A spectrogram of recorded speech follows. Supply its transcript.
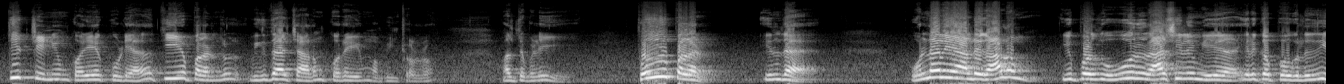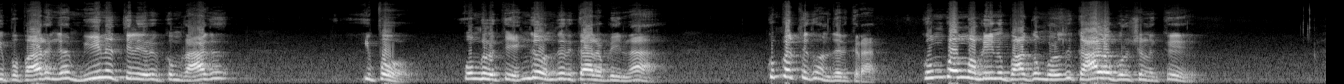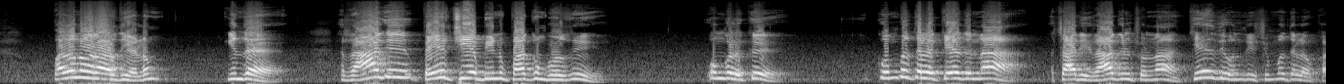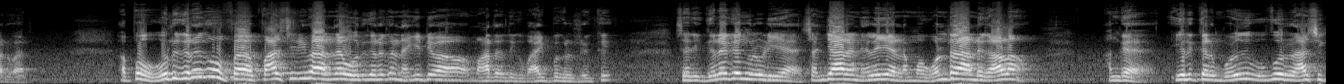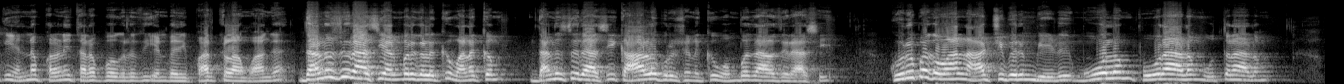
தீட்சண்யம் குறையக்கூடிய தீய பலன்கள் விகிதாச்சாரம் குறையும் அப்படின்னு சொல்கிறோம் மற்றபடி பொது பலன் இந்த ஒன்றரை ஆண்டு காலம் இப்பொழுது ஒவ்வொரு ராசியிலும் இ- இருக்கப் போகிறது. இப்போ பாருங்கள் மீனத்தில் இருக்கும் ராகு இப்போது உங்களுக்கு எங்கே வந்திருக்கார் அப்படின்னா கும்பத்துக்கு வந்திருக்கிறார். கும்பம் அப்படின்னு பார்க்கும்பொழுது காலபுருஷனுக்கு பதினோராவது இடம். இந்த ராகு பெயர்ச்சி அப்படின்னு பார்க்கும்போது உங்களுக்கு கும்பத்தில் கேதுன்னா சாரி ராகுன்னு சொன்னால் கேது வந்து சிம்மத்தில் உட்காருவார். அப்போது ஒரு கிரகம் ப பாசிட்டிவாக இருந்தால் ஒரு கிரகம் நெகட்டிவாக மாறுறதுக்கு வாய்ப்புகள் இருக்குது சரி கிரகங்களுடைய சஞ்சார நிலையை நம்ம ஒன்றரை ஆண்டு காலம் அங்கே இருக்கிற பொழுது ஒவ்வொரு ராசிக்கும் என்ன பலனை தரப்போகிறது என்பதை பார்க்கலாம் வாங்க. தனுசு ராசி அன்பர்களுக்கு வணக்கம். தனுசு ராசி காலபுருஷனுக்கு ஒன்பதாவது ராசி. குரு பகவான் ஆட்சி பெறும் வீடு மூலம் பூராடம் உத்திராடம்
